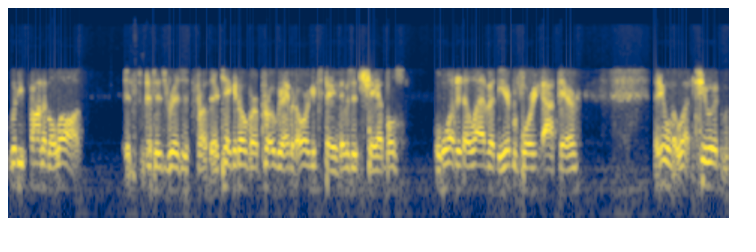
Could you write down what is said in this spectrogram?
when he brought him along. And Smith has risen from there, taking over a program at Oregon State that was in shambles, one and eleven the year before he got there. Then he went what two and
